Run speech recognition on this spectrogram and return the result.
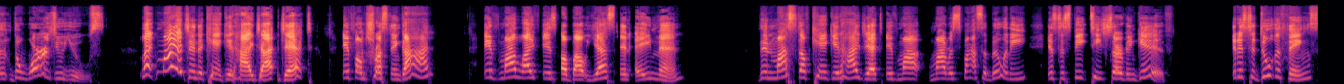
uh, the words you use, like my agenda can't get hijacked if I'm trusting God. If my life is about yes and amen, then my stuff can't get hijacked if my my responsibility is to speak, teach, serve, and give. It is to do the things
